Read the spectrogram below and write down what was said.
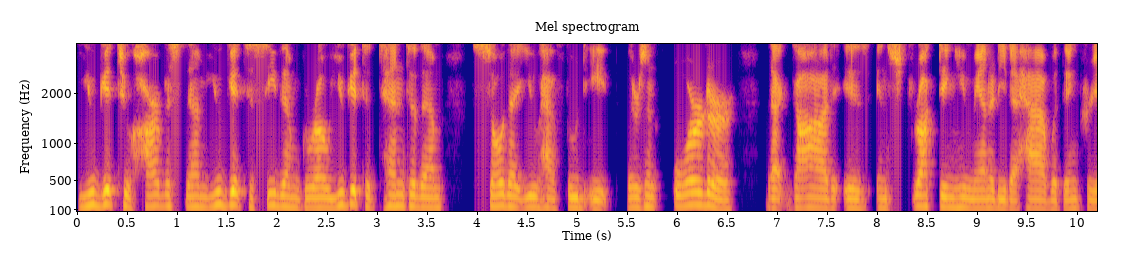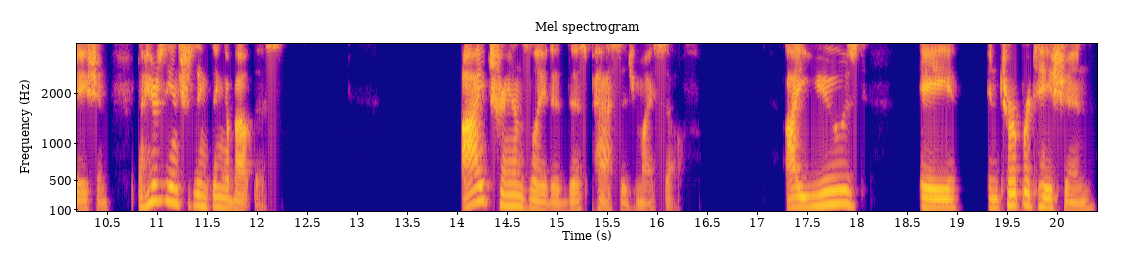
you get to harvest them, you get to see them grow, you get to tend to them so that you have food to eat. There's an order that God is instructing humanity to have within creation. Now, here's the interesting thing about this I translated this passage myself. I used a interpretation,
